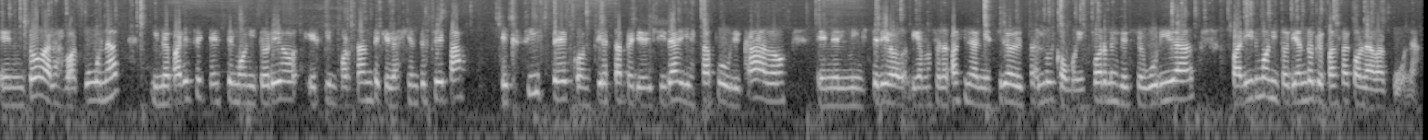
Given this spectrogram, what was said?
en todas las vacunas y me parece que este monitoreo es importante que la gente sepa existe con cierta periodicidad y está publicado en el Ministerio, digamos, en la página del Ministerio de Salud como informes de seguridad para ir monitoreando qué pasa con la vacuna.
